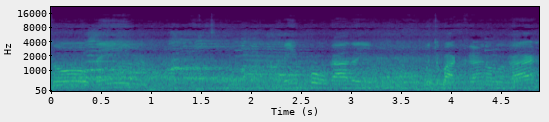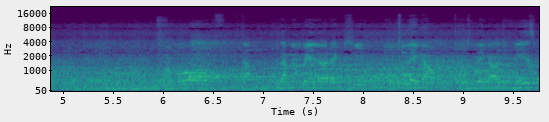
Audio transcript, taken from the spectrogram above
Tô bem, bem empolgado aí. Muito bacana o lugar. Vamos dar, dar meu melhor aqui. Muito legal, muito legal mesmo.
